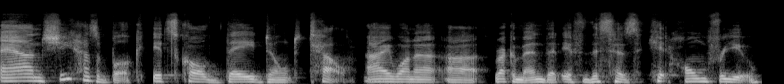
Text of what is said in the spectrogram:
and she has a book. It's called They Don't Tell. I want to uh, recommend that if this has hit home for you,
